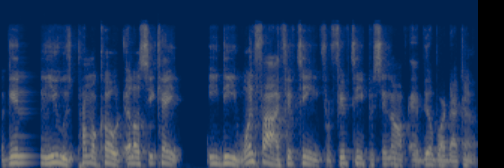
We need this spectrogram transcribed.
Again, use promo code LOCKED1515 for 15% off at builtbar.com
